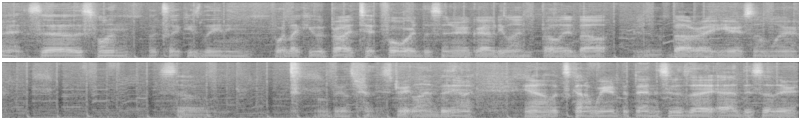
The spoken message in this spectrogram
Alright, so this one looks like he's leaning for like he would probably tip forward. The center of gravity line probably about you know, about right here somewhere. So I don't think that's really a straight line, but anyway, know, looks kind of weird, but then as soon as I add this other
